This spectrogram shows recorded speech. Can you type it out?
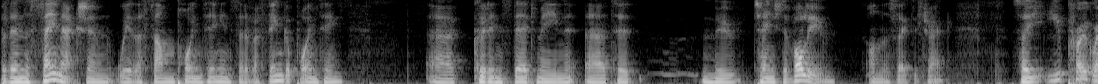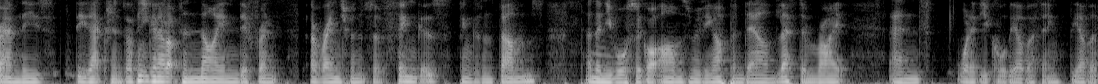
But then the same action with a thumb pointing instead of a finger pointing uh, could instead mean uh, to move change the volume on the selected track. So you program these these actions. I think you can have up to nine different arrangements of fingers, fingers and thumbs, and then you've also got arms moving up and down, left and right, and whatever you call the other thing, the other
